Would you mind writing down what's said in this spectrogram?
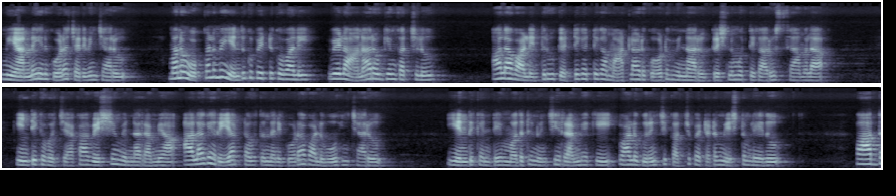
మీ అన్నయ్యను కూడా చదివించారు. మనం ఒక్కళ్ళమే ఎందుకు పెట్టుకోవాలి? వీళ్ళ అనారోగ్యం ఖర్చులు. అలా వాళ్ళిద్దరూ గట్టి గట్టిగా విన్నారు కృష్ణమూర్తి గారు శ్యామల. ఇంటికి వచ్చాక ఆ విషయం విన్న రమ్య అలాగే రియాక్ట్ అవుతుందని కూడా వాళ్ళు ఊహించారు. ఎందుకంటే మొదటి నుంచి రమ్యకి వాళ్ళ గురించి ఖర్చు పెట్టడం ఇష్టం లేదు. పార్థ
